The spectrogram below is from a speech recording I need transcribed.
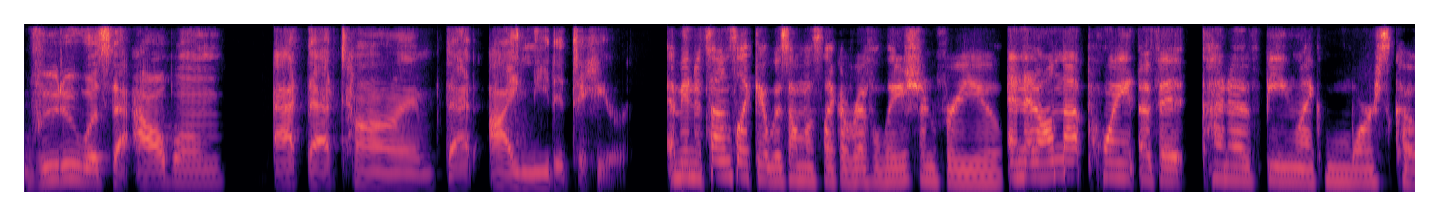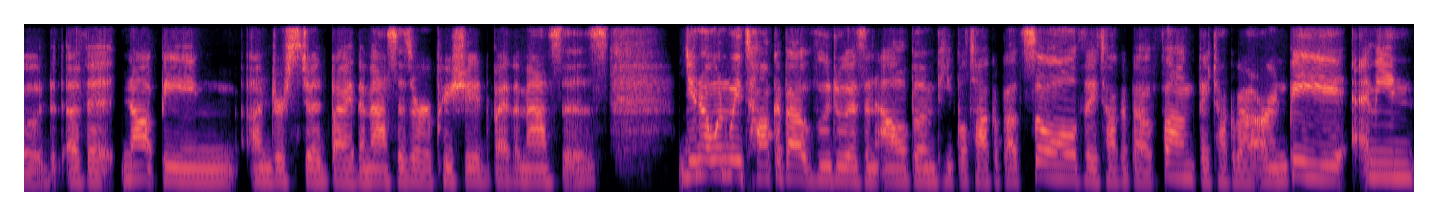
Voodoo was the album at that time that I needed to hear. I mean, it sounds like it was almost like a revelation for you. And then on that point of it kind of being like Morse code, of it not being understood by the masses or appreciated by the masses. You know, when we talk about Voodoo as an album, people talk about soul, they talk about funk, they talk about R&B. I mean,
